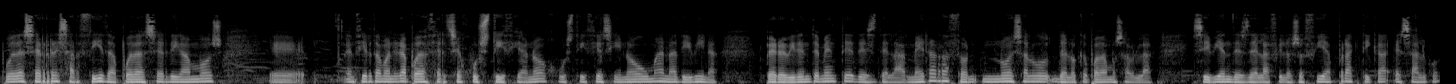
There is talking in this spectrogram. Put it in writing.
pueda ser resarcida, pueda ser, digamos, eh, en cierta manera puede hacerse justicia, ¿no? Justicia si no humana, divina. Pero evidentemente desde la mera razón no es algo de lo que podamos hablar. Si bien desde la filosofía práctica es algo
